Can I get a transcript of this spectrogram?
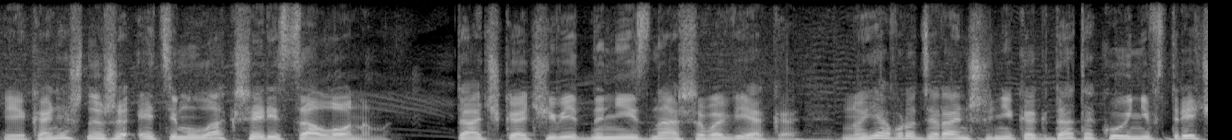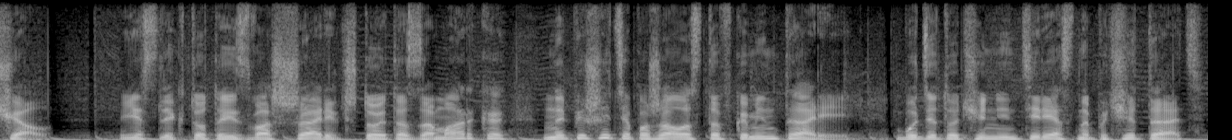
и, конечно же, этим luxury-салоном. Тачка, очевидно, не из нашего века, но я вроде раньше никогда такую не встречал. Если кто-то из вас шарит, что это за марка, напишите, пожалуйста, в комментарии. Будет очень интересно почитать.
